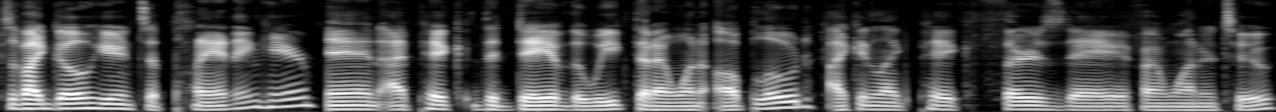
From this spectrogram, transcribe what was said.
So if I go here into planning here and I pick the day of the week that I want to upload, I can like pick Thursday if I wanted to,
